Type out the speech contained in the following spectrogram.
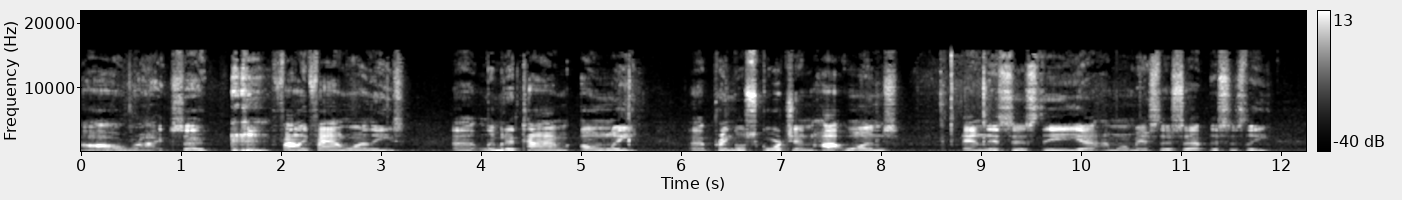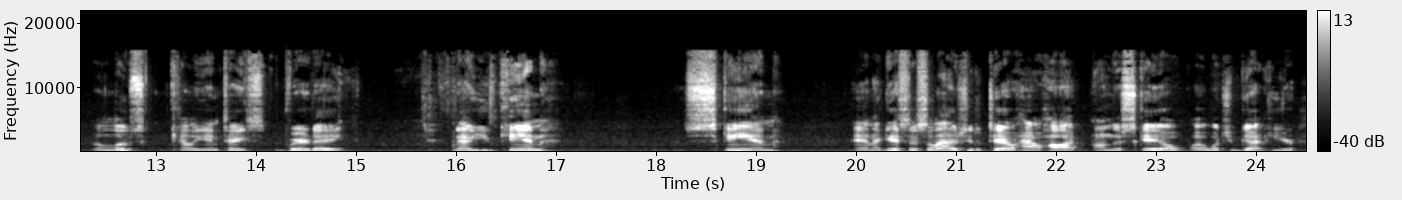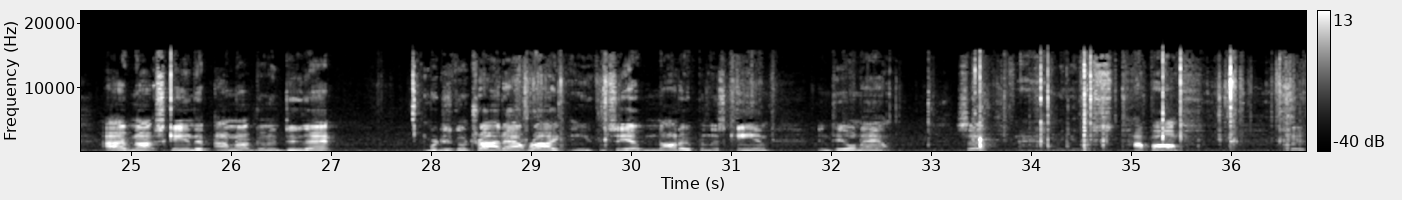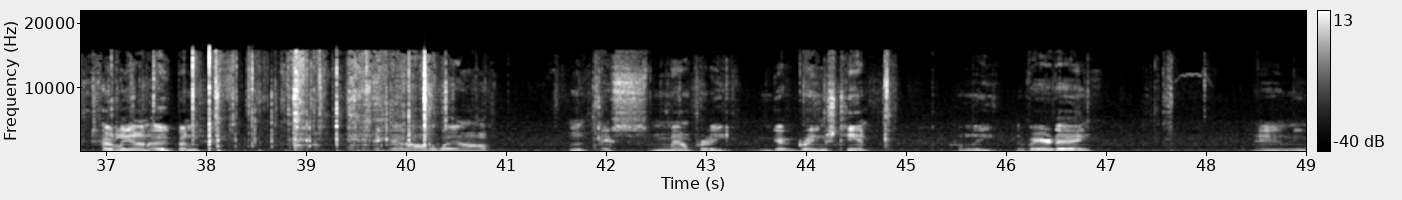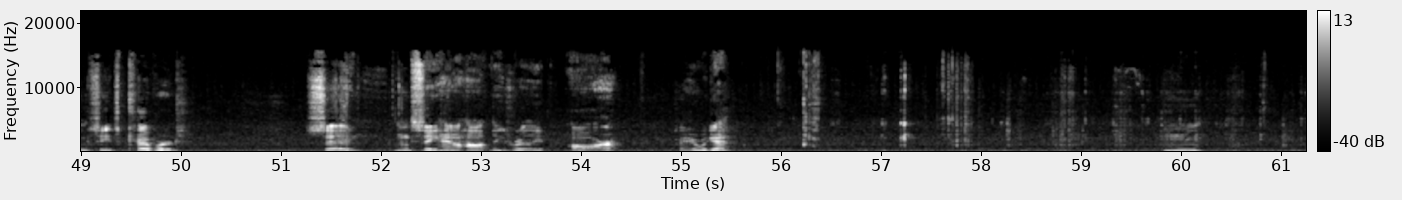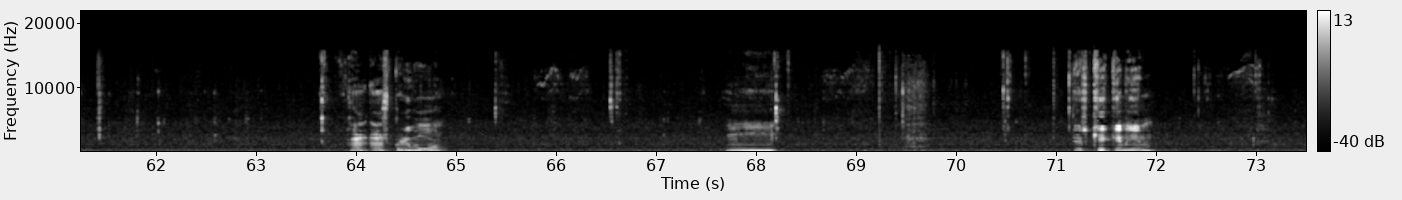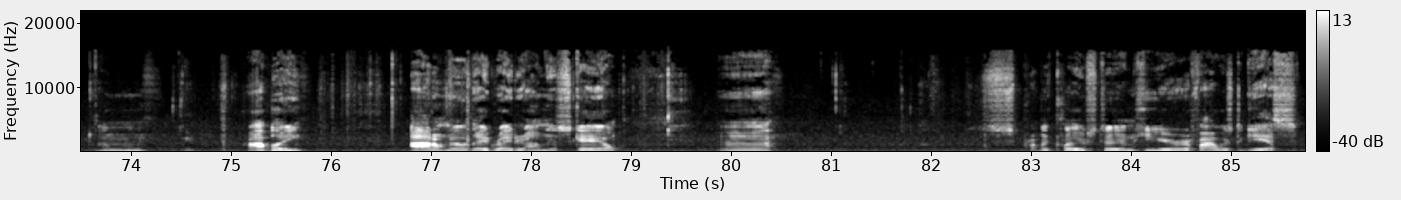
All right, so finally found one of these uh, limited time only uh, Pringles Scorching Hot Ones. And this is the, uh, I'm gonna mess this up, this is the Los Calientes Verde. Now you can scan, and I guess this allows you to tell how hot on the scale uh, what you've got here. I have not scanned it, I'm not gonna do that we're just gonna try it outright and you can see I've not opened this can until now. So let me get this top off. So totally unopened. Take that all the way off. Hmm, they smell pretty. You got a greenish tint from the, the Verde. And you can see it's covered. So let's see how hot these really are. So here we go. Mm. That, that's pretty warm. Mm. It's kicking in. Um, probably, I don't know what they'd rate it on this scale. Uh, it's probably close to in here if I was to guess.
